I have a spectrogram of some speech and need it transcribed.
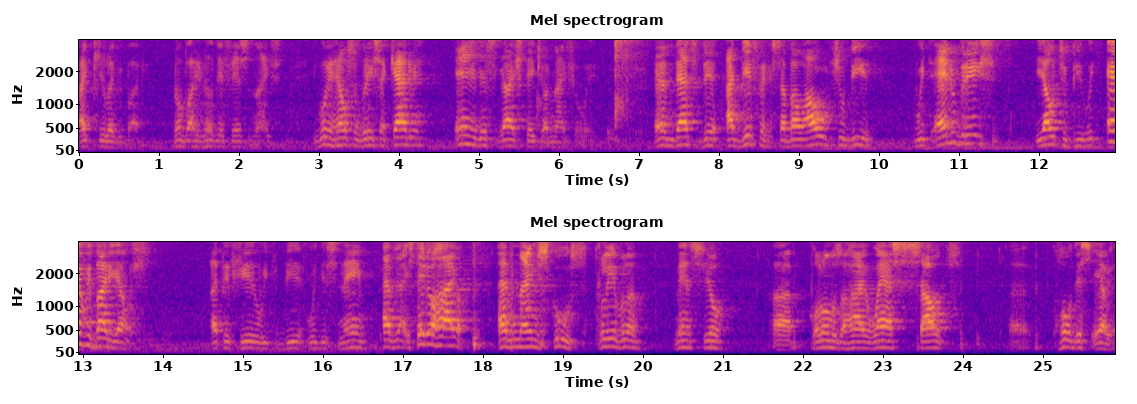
I kill everybody. Nobody no defense knife. You go in Relson Gracie Academy, any of these guys take your knife away. And that's the a difference about how to be with Helio Grace, you how to be with everybody else. I prefer with be with this name. I have I state Ohio. I have nine schools: Cleveland, Mansfield, uh, Columbus, Ohio, West, South, uh, whole this area,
